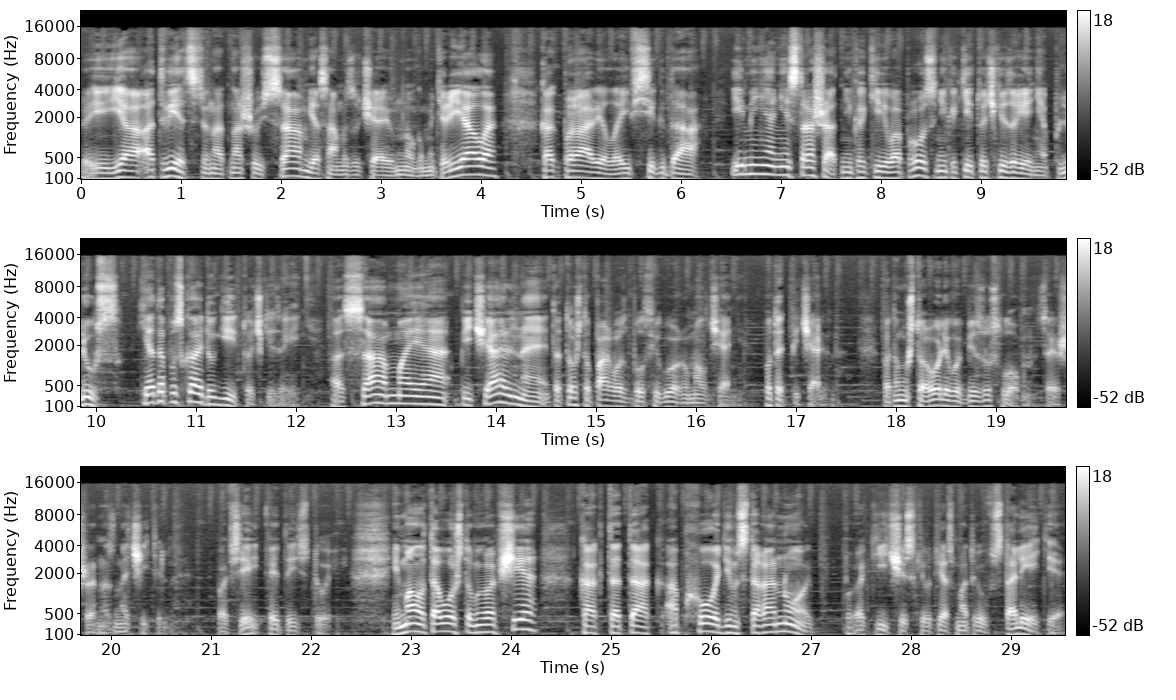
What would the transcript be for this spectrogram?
И я ответственно отношусь сам, я сам изучаю много материала, как правило, и всегда. И меня не страшат никакие вопросы, никакие точки зрения. Плюс я допускаю другие точки зрения. А самое печальное – это то, что Парвус был фигурой молчания. Вот это печально. Потому что роль его, безусловно, совершенно значительная во всей этой истории. И мало того, что мы вообще как-то так обходим стороной практически, вот я смотрю в столетие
